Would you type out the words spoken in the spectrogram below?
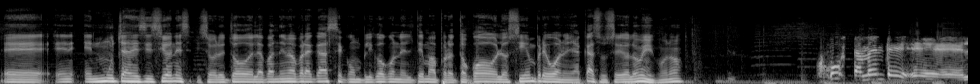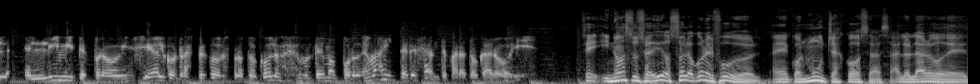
eh, en, muchas decisiones, y sobre todo de la pandemia para acá, se complicó con el tema protocolo siempre, bueno, y acá sucedió lo mismo, ¿no? Justamente eh, el límite provincial con respecto a los protocolos es un tema por demás interesante para tocar hoy. Sí, y no ha sucedido solo con el fútbol, eh, con muchas cosas a lo largo de,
